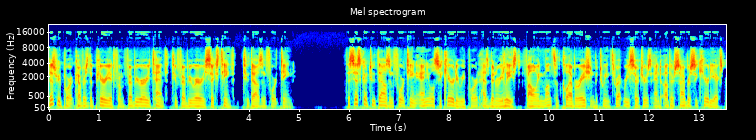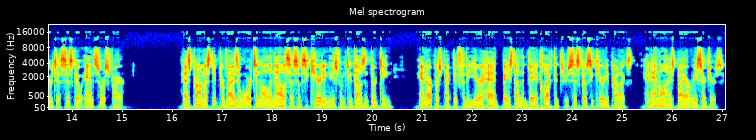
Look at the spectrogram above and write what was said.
This report covers the period from February 10th to February 16th, 2014. The Cisco 2014 Annual Security Report has been released following months of collaboration between threat researchers and other cybersecurity experts at Cisco and SourceFire. As promised, it provides a warts and all analysis of security news from 2013 and our perspective for the year ahead based on the data collected through Cisco security products and analyzed by our researchers.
